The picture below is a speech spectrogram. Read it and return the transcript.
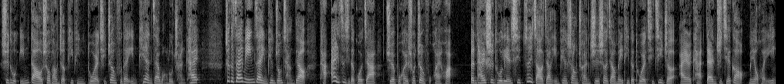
试图引导受访者批评土耳其政府的影片在网络传开。这个灾民在影片中强调，他爱自己的国家，绝不会说政府坏话。本台试图联系最早将影片上传至社交媒体的土耳其记者埃尔坎，但至截稿没有回应。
